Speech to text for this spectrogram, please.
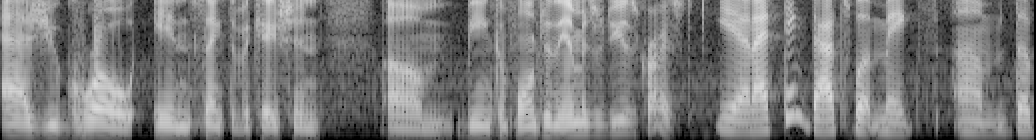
as you grow in sanctification um, being conformed to the image of Jesus Christ. Yeah, and I think that's what makes um, the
